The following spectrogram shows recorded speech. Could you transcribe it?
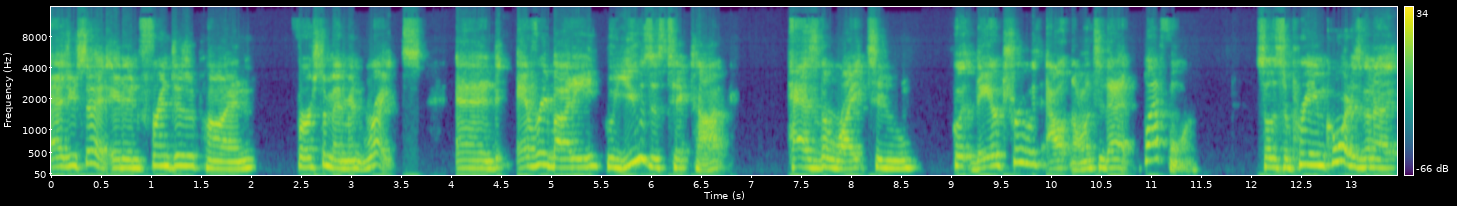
as you said, it infringes upon First Amendment rights. And everybody who uses TikTok has the right to put their truth out onto that platform. So the Supreme Court is going to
